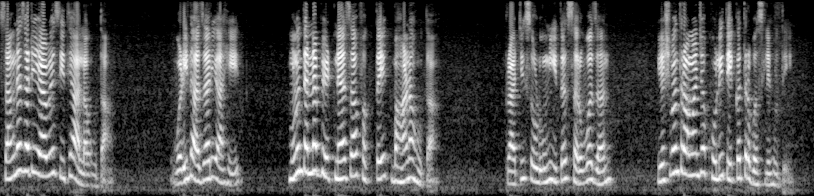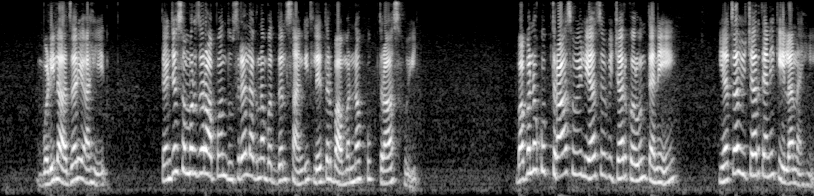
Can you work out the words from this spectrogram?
सांगण्यासाठी यावेळेस इथे आला होता. वडील आजारी आहेत म्हणून त्यांना भेटण्याचा फक्त एक बहाणा होता. प्राची सोडून इतर सर्वजण यशवंतरावांच्या खोलीत एकत्र बसले होते. वडील आजारी आहेत त्यांच्यासमोर जर आपण दुसऱ्या लग्नाबद्दल सांगितले तर बाबांना खूप त्रास होईल. बाबांना खूप त्रास होईल याचा विचार करून त्याने याचा विचार त्याने केला नाही.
